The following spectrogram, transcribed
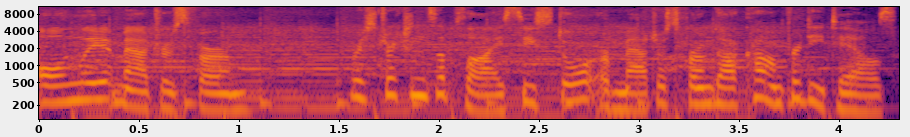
only at Mattress Firm. Restrictions apply. See store or mattressfirm.com for details.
